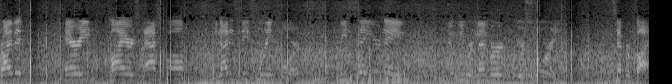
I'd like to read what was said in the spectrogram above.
Private Harry Myers Ashball, United States Marine Corps, we say your name and we remember your story. Semper Fi.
